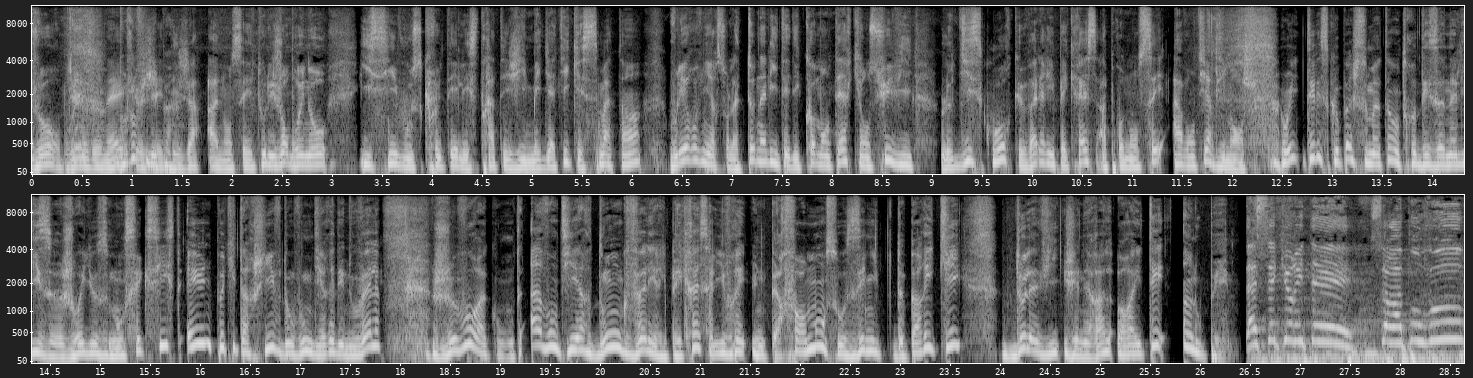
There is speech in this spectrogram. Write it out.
Bonjour Bruno Donnet, Bonjour, que j'ai déjà annoncé. Tous les jours Bruno, ici vous scrutez les stratégies médiatiques et ce matin, vous voulez revenir sur la tonalité des commentaires qui ont suivi le discours que Valérie Pécresse a prononcé avant-hier dimanche. Oui, télescopage ce matin entre des analyses joyeusement sexistes et une petite archive dont vous me direz des nouvelles. Je vous raconte. Avant-hier donc, Valérie Pécresse a livré une performance au Zénith de Paris qui, de la vie générale, aura été un loupé. La sécurité sera pour vous,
